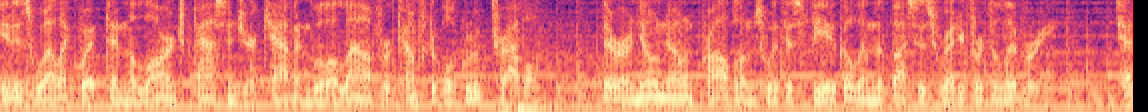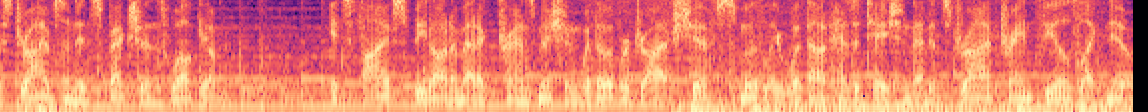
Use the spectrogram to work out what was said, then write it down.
It is well equipped and the large passenger cabin will allow for comfortable group travel. There are no known problems with this vehicle and the bus is ready for delivery. Test drives and inspections welcome. Its 5-speed automatic transmission with overdrive shifts smoothly without hesitation and its drivetrain feels like new.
